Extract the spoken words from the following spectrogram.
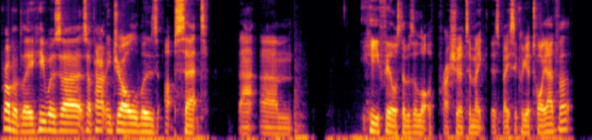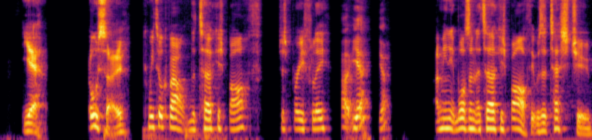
probably. He was. Uh, so apparently, Joel was upset that um, he feels there was a lot of pressure to make this basically a toy advert. Yeah. Also, can we talk about the Turkish bath just briefly? Uh, yeah, yeah. I mean, it wasn't a Turkish bath; it was a test tube.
